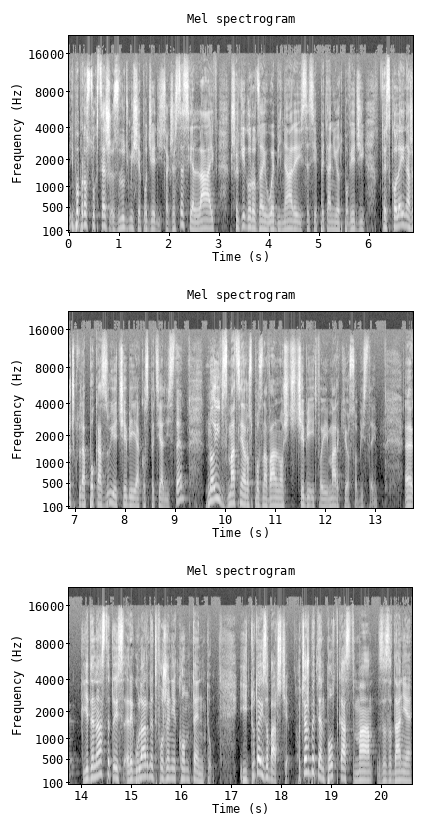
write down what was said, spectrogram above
i po prostu chcesz z ludźmi się podzielić. Także sesje live, wszelkiego rodzaju webinary i sesje pytań i odpowiedzi to jest kolejna rzecz, która pokazuje Ciebie jako specjalistę, no i wzmacnia rozpoznawalność Ciebie i Twojej marki osobistej. E, jedenaste to jest regularne tworzenie kontentu. I tutaj zobaczcie, chociażby ten podcast ma za zadanie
